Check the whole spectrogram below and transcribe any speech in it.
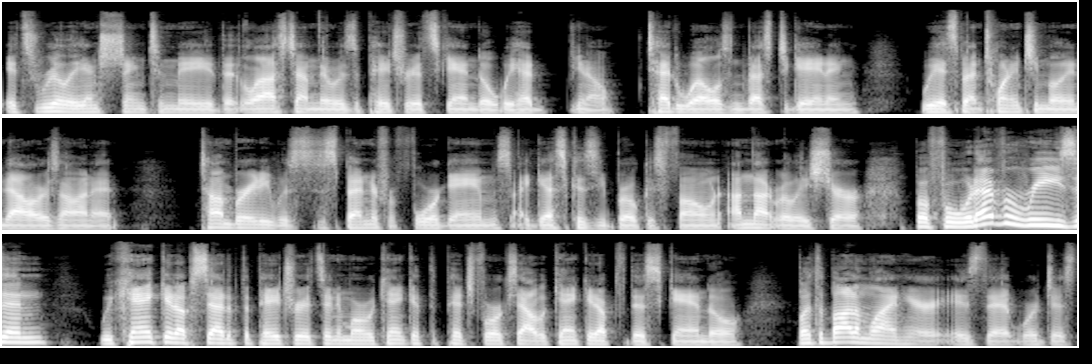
it's really interesting to me that the last time there was a Patriot scandal, we had, you know, Ted Wells investigating. We had spent $22 million on it. Tom Brady was suspended for four games, I guess because he broke his phone. I'm not really sure. But for whatever reason, we can't get upset at the Patriots anymore. We can't get the pitchforks out. We can't get up for this scandal. But the bottom line here is that we're just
